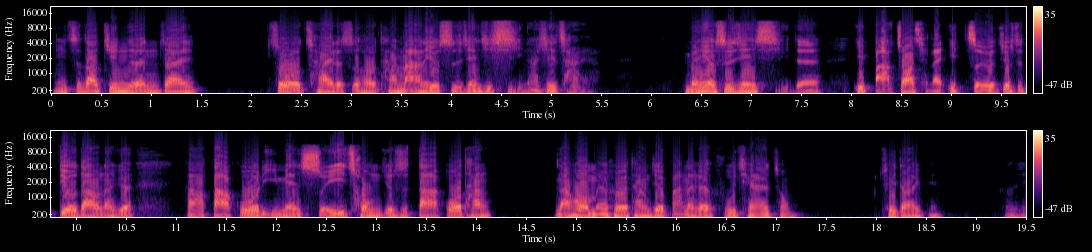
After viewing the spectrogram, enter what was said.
你知道军人在做菜的时候，他哪里有时间去洗那些菜啊？没有时间洗的，一把抓起来一折就是丢到那个啊大锅里面，水一冲就是大锅汤，然后我们喝汤就把那个浮起来的虫吹到一边，喝下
